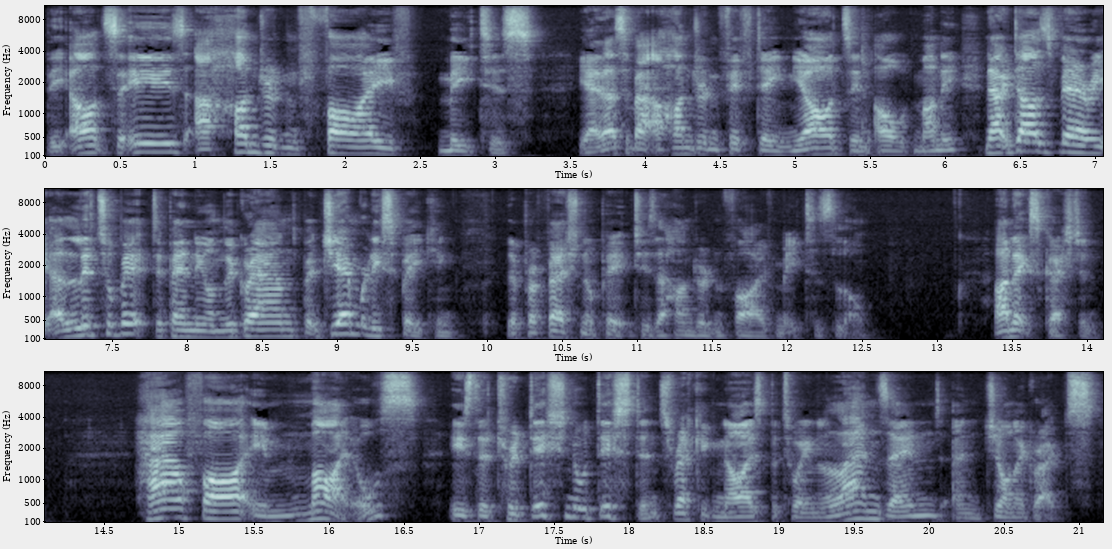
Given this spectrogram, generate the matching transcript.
The answer is 105 metres. Yeah, that's about 115 yards in old money. Now it does vary a little bit depending on the ground, but generally speaking, the professional pitch is 105 metres long. Our next question. How far in miles is the traditional distance recognised between Land's End and John O'Groats.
